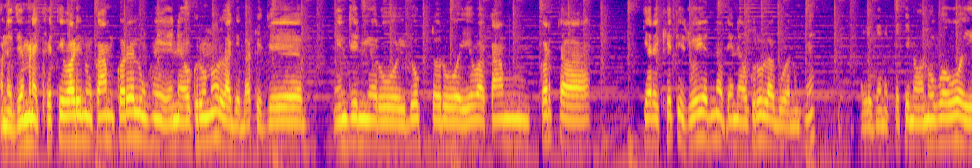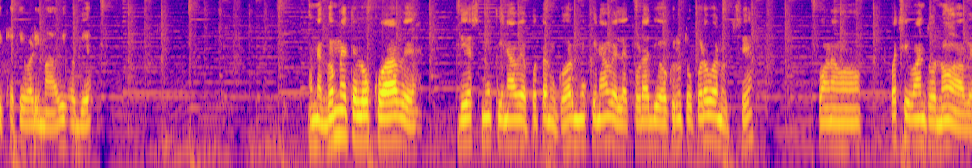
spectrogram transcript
અને જેમણે ખેતીવાડીનું કામ કરેલું હોય એને અઘરું ન લાગે. બાકી જે એન્જિનિયર હોય, ડોક્ટર હોય, એવા કામ કરતા ક્યારે ખેતી જોઈએ જ ન તેને અઘરું લાગવાનું છે એટલે જેને ખેતીનો અનુભવ હોય એ ખેતીવાડીમાં આવી શકે. અને ગમે તે લોકો આવે, દેશ મૂકીને આવે, પોતાનું ઘર મૂકીને આવે, એટલે થોડા દિવસ અઘરું તો પડવાનું જ છે. પણ પછી વાંધો ન આવે.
